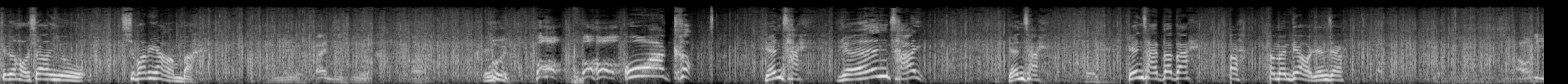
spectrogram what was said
这个好像有七八两吧？没有，半斤去了啊！对，哦哦哦！我靠，人才，人才，人才，人才，拜拜啊！慢慢钓，人才。小李，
